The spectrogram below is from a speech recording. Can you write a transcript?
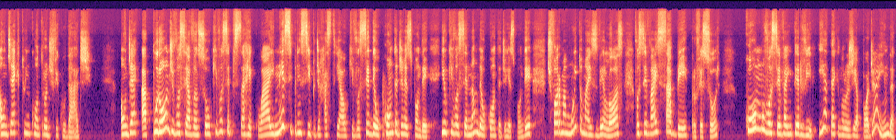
onde é que tu encontrou dificuldade, onde é, a, por onde você avançou, o que você precisa recuar, e nesse princípio de rastrear o que você deu conta de responder e o que você não deu conta de responder, de forma muito mais veloz, você vai saber, professor, como você vai intervir. E a tecnologia pode ainda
